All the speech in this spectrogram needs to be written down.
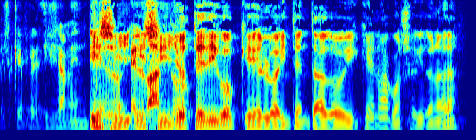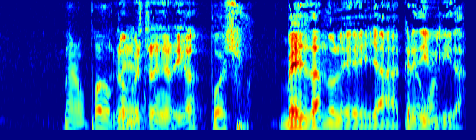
Es que precisamente ¿Y el, si, el y si yo te digo que lo ha intentado y que no ha conseguido nada? Bueno, puedo No me extrañaría. Pues ves dándole ya credibilidad.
